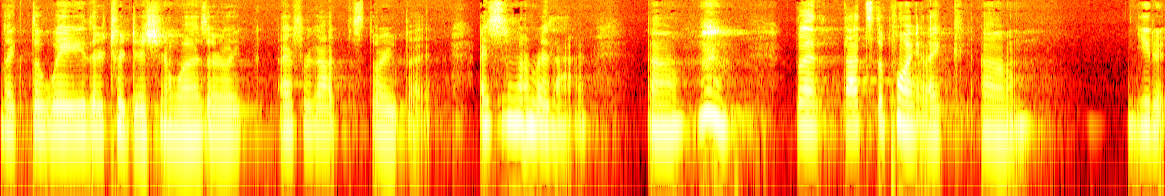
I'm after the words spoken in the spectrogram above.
like the way their tradition was, or like I forgot the story, but I just remember that. Um, but that's the point. Like um, you,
